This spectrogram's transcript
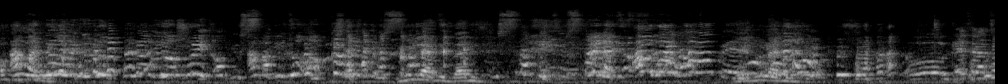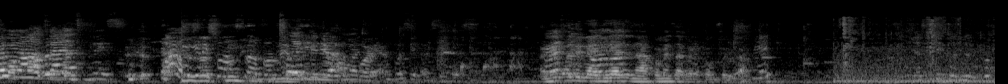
I'm like, no, no, no, no, you throw it up, you slap it up. Do like this, like this. Slap it, you slap it. I'm like, what happened? Yeah, do like this. Oh, get It's it. like Tell me two how to outside. get this. This is a spoon. So if you do it with a fork, put it on stickers. And then only Nigerians in our comments are gonna come for you. huh? Just take a look.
